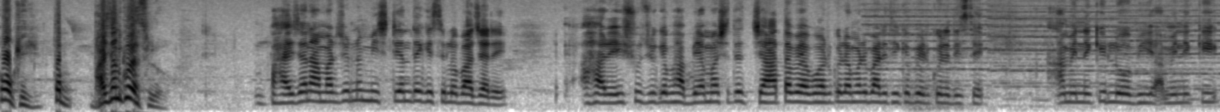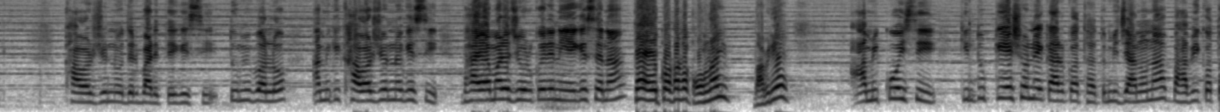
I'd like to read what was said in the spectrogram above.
কি তা ভাইজান কই আছিল? ভাইজান আমার জন্য মিষ্টি আনতে গেছিল বাজারে। আর এই সুযোগে ভাবি আমার সাথে যা তা ব্যবহার করে আমার বাড়ি থেকে বের করে দিছে। আমি নাকি লোভী আমি নাকি খাওয়ার জন্য ওদের বাড়িতে গেছি। তুমি বলো আমি কি খাওয়ার জন্য গেছি? ভাই আমারে জোর করে নিয়ে গেছে না? এই কথাটা কল নাই ভাবি রে। আমি কইছি কিন্তু কে শোনে কার কথা? তুমি জানো না ভাবি কত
